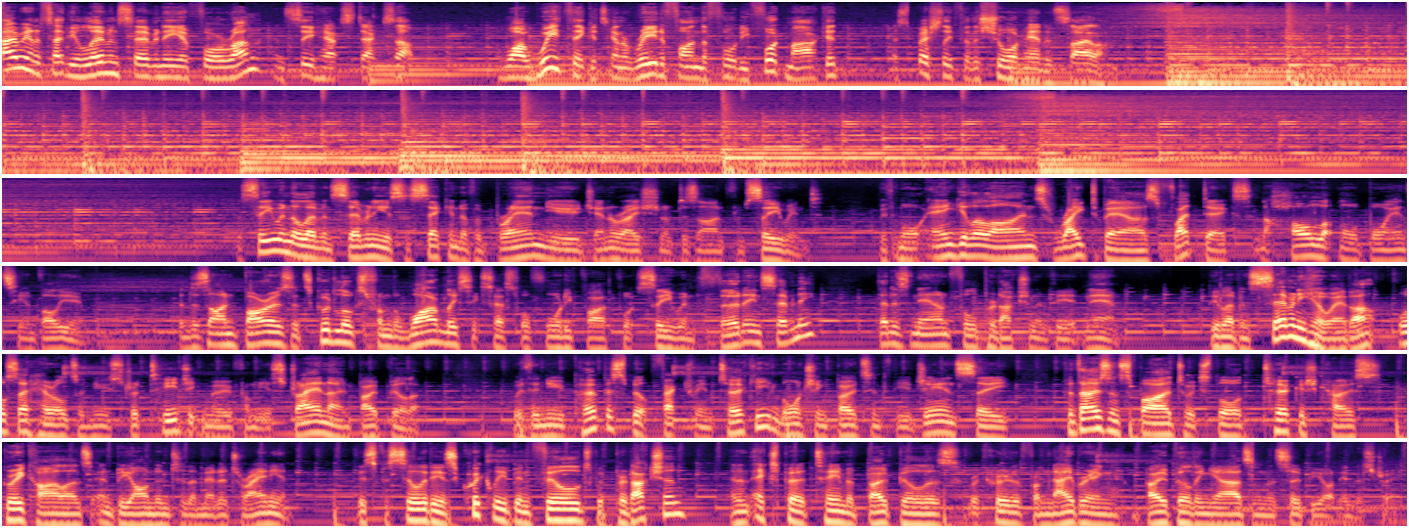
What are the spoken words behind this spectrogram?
Today we're going to take the 1170 at for a run and see how it stacks up. Why we think it's going to redefine the 40 foot market, especially for the short-handed sailor. The Seawind 1170 is the second of a brand new generation of design from Seawind with more angular lines, raked bows, flat decks, and a whole lot more buoyancy and volume. The design borrows its good looks from the wildly successful 45-foot Seawind 1370 that is now in full production in Vietnam. The 1170, however, also heralds a new strategic move from the Australian-owned boat builder, with a new purpose-built factory in Turkey launching boats into the Aegean Sea for those inspired to explore Turkish coasts, Greek islands and beyond into the Mediterranean. This facility has quickly been filled with production and an expert team of boat builders recruited from neighbouring boat building yards in the super yacht industry.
